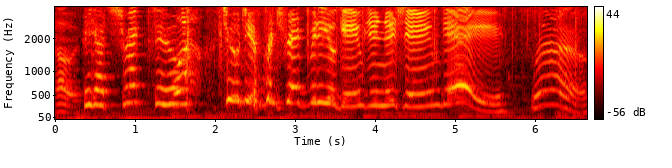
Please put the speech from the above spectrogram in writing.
Oh. He got Shrek too. Wow. Two different Shrek video games in the same day. Wow.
